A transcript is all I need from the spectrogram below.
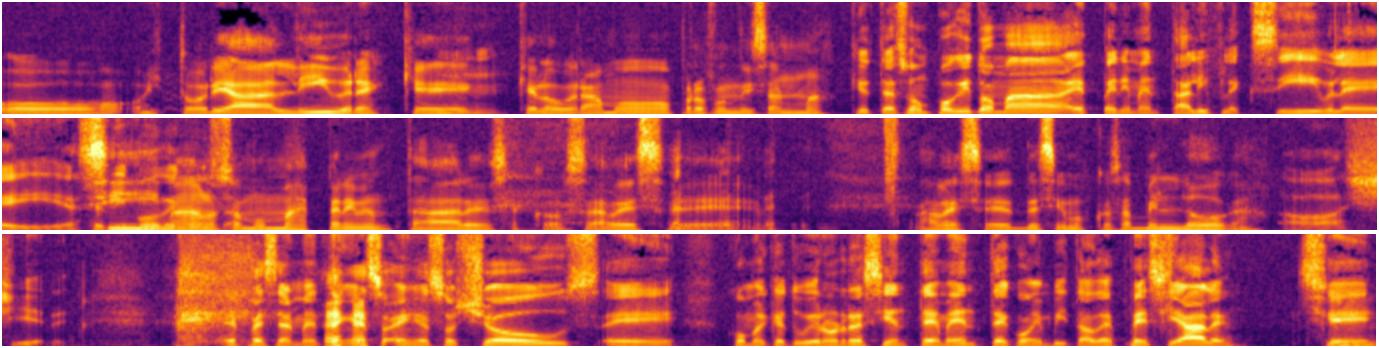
o, o historias libres que, que logramos profundizar más. Que usted es un poquito más experimental y flexible y ese sí, tipo de mano, cosas. somos más experimentales, esas cosas. A veces, a veces decimos cosas bien locas. Oh, shit. Especialmente en, eso, en esos shows eh, como el que tuvieron recientemente con invitados especiales. Que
